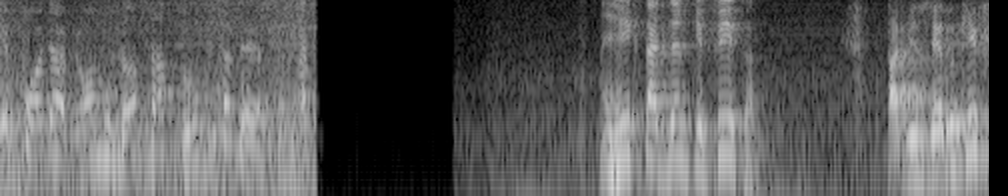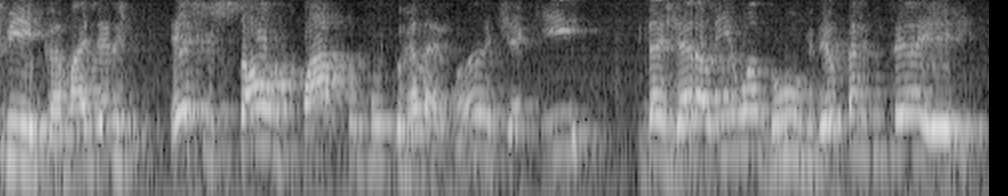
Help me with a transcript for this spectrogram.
E pode haver uma mudança abrupta dessa. Henrique está dizendo que fica? Está dizendo que fica, mas ele, esse só um fato muito relevante é que ainda gera ali uma dúvida. Eu perguntei a ele,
